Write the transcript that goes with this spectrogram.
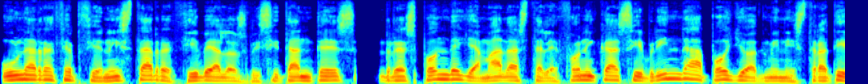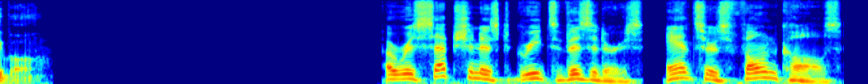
Una recepcionista recibe a los visitantes, responde llamadas telefónicas y brinda apoyo administrativo. A receptionist greets visitors, answers phone calls,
